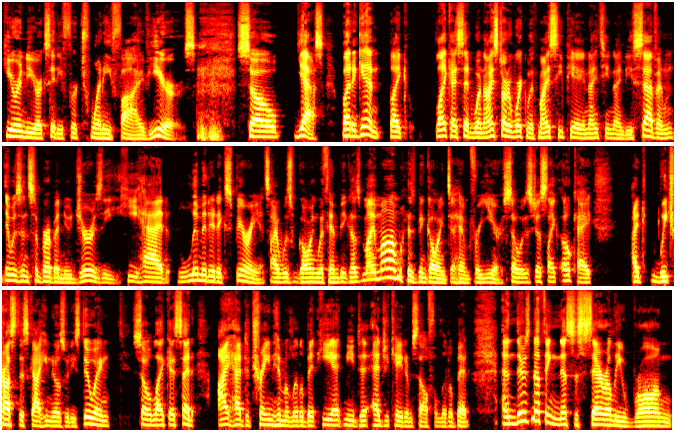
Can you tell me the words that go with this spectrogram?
here in New York City for 25 years. Mhm. So yes, but again, like like I said, when I started working with my CPA in 1997, it was in suburban New Jersey. He had limited experience. I was going with him because my mom has been going to him for years. So it was just like, okay, I, we trust this guy. He knows what he's doing. So, like I said, I had to train him a little bit. He had need to educate himself a little bit. And there's nothing necessarily wrong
